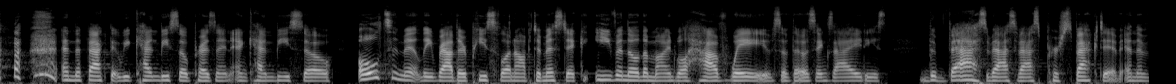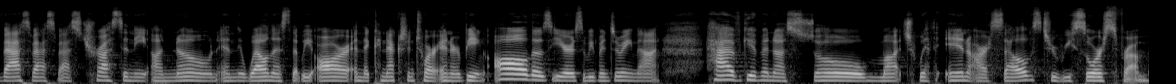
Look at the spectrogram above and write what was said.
and the fact that we can be so present and can be so ultimately rather peaceful and optimistic, even though the mind will have waves of those anxieties the vast, vast, vast perspective and the vast, vast, vast trust in the unknown and the wellness that we are and the connection to our inner being, all those years that we've been doing that have given us so much within ourselves to resource from.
